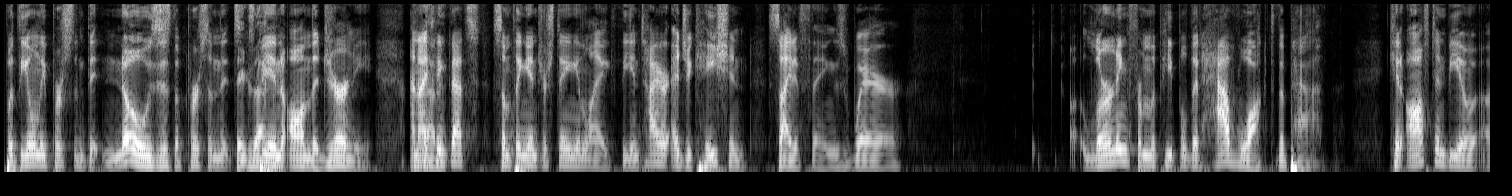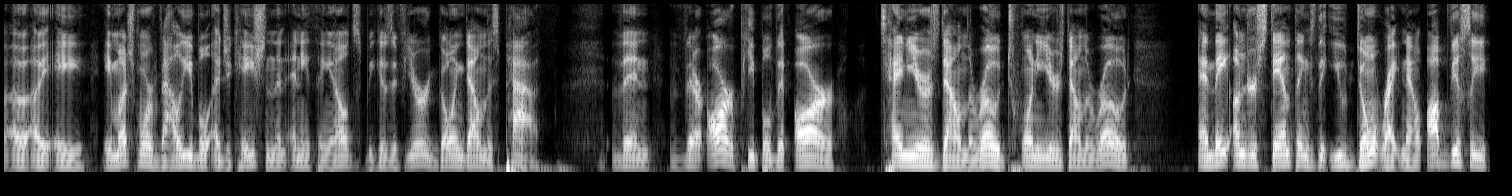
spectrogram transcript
but the only person that knows is the person that's Exactly. been on the journey and i think it. that's something interesting in like the entire education side of things where learning from the people that have walked the path can often be a, a, a, a much more valuable education than anything else because if you're going down this path, then there are people that are 10 years down the road, 20 years down the road, and they understand things that you don't right now. Obviously,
